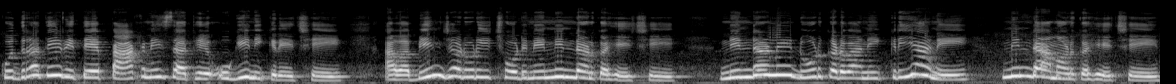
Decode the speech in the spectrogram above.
કુદરતી રીતે પાકની સાથે ઉગી નીકળે છે. આવા બિનજરૂરી છોડને નિંદણ કહે છે. નિંદણને દૂર કરવાની ક્રિયાને નિંદામણ કહે છે.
